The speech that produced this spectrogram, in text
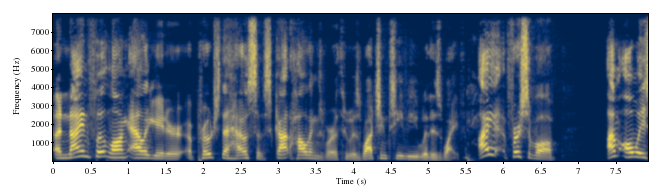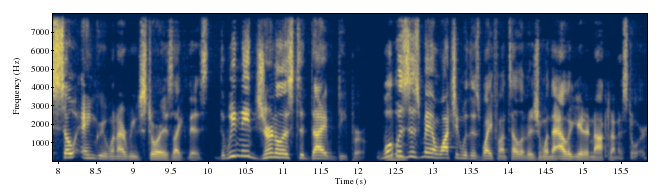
A nine foot long alligator approached the house of Scott Hollingsworth, who was watching TV with his wife. I, first of all, I'm always so angry when I read stories like this. We need journalists to dive deeper. What mm-hmm. was this man watching with his wife on television when the alligator knocked on his door?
